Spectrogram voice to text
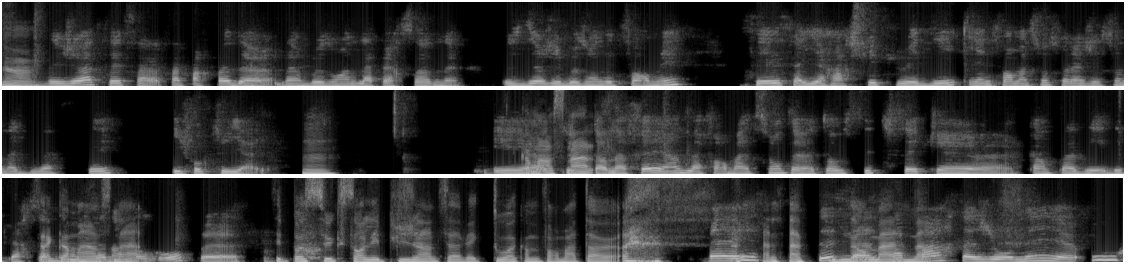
Ah. Déjà, ça ne part pas d'un besoin de la personne de se dire, j'ai besoin d'être formée. C'est sa hiérarchie qui lui a dit, il y a une formation sur la gestion de la diversité, il faut que tu y ailles. Hmm. Et euh, tu en as fait hein, de la formation, toi aussi, tu sais que euh, quand tu as des, personnes dans ton groupe. Euh, c'est pas ceux qui sont les plus gentils avec toi comme formateur. Ben, normalement. Ça, part ta journée, ouh!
